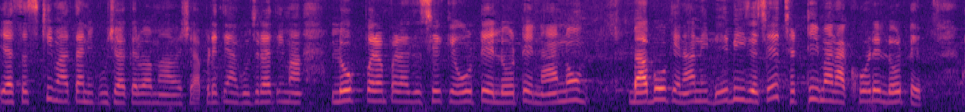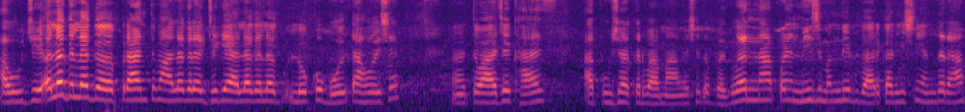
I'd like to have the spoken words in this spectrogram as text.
એ આ ષષ્ઠી માતાની પૂજા કરવામાં આવે છે. આપણે ત્યાં ગુજરાતીમાં લોક પરંપરા જે છે કે ઓટે લોટે નાનો બાબો કે નાની બેબી જે છે છઠ્ઠીમાંના ખોડે લોટે. આવું જે અલગ અલગ પ્રાંતમાં અલગ અલગ જગ્યાએ અલગ અલગ લોકો બોલતા હોય છે. તો આજે ખાસ આ પૂજા કરવામાં આવે છે. તો ભગવાનના પણ નિજ મંદિર દ્વારકાધીશની અંદર આ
